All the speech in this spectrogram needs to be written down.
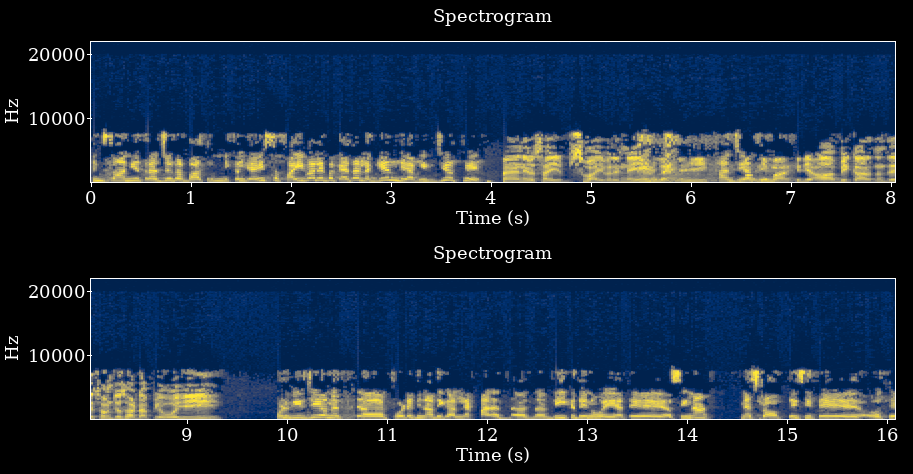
ਇਨਸਾਨੀਅਤ ਰਾਜੋ ਦਾ ਬਾਥਰੂਮ ਨਿਕਲ ਗਿਆ ਸੀ ਸਫ਼ਾਈ ਵਾਲੇ ਬਕਾਇਦਾ ਲੱਗੇ ਹੁੰਦੇ ਆ ਵੀਰ ਜੀ ਉੱਥੇ। ਭੈਣੇ ਵਸਾਈ ਸਵਾਈ ਵਾਲੇ ਨਹੀਂ ਲੱਗੇ ਸੀ। ਹਾਂਜੀ, ਹਾਂਜੀ। ਮਾਰ ਕੇ ਜੇ ਆਪ ਵੀ ਕਰ ਦਿੰਦੇ ਸਮਝੋ ਸਾਡਾ ਪਿਓ ਹੀ। ਹੁਣ ਵੀਰ ਜੀ ਹੁਣ ਥੋੜੇ ਦਿਨਾਂ ਦੀ ਗੱਲ ਹੈ। 20 ਦਿਨ ਹੋਏ ਆ ਤੇ ਅਸੀਂ ਨਾ ਮੈਂ ਸਟਾਪ ਤੇ ਸੀ ਤੇ ਉੱਥੇ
